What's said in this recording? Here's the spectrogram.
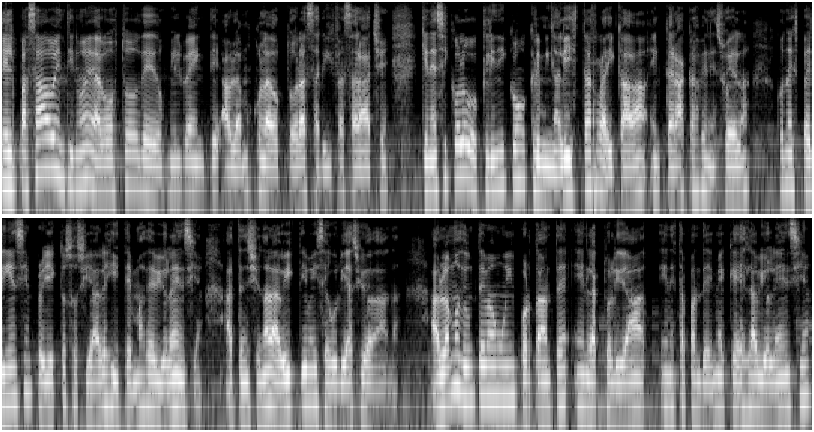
El pasado 29 de agosto de 2020 hablamos con la doctora Sarifa Sarache, quien es psicólogo clínico criminalista radicada en Caracas, Venezuela, con experiencia en proyectos sociales y temas de violencia, atención a la víctima y seguridad ciudadana. Hablamos de un tema muy importante en la actualidad en esta pandemia que es la violencia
